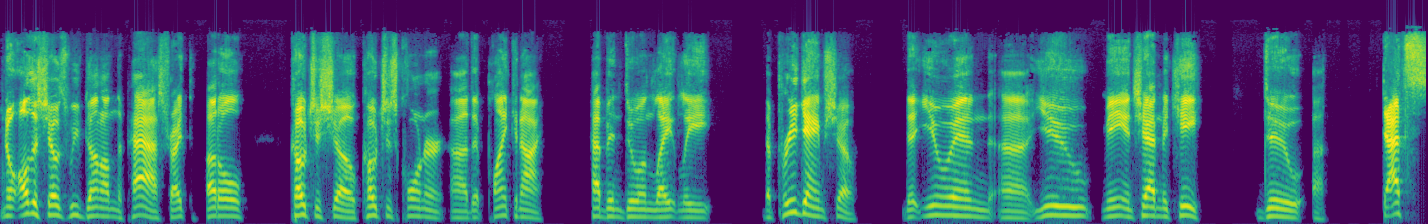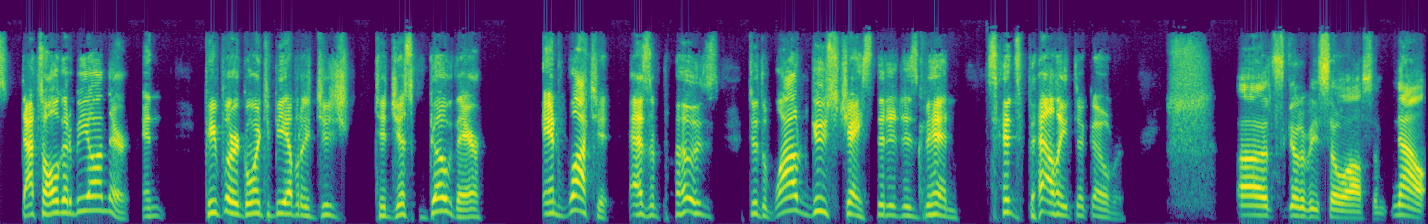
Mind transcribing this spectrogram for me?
know, all the shows we've done on the past, right? The Huddle, Coach's Show, Coach's Corner uh, that Plank and I have been doing lately. The pregame show that you and uh, you, me, and Chad McKee do. Uh, that's that's all going to be on there, and people are going to be able to just to just go there and watch it, as opposed to the wild goose chase that it has been since Bally took over. Oh, it's going to be so awesome. Now,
